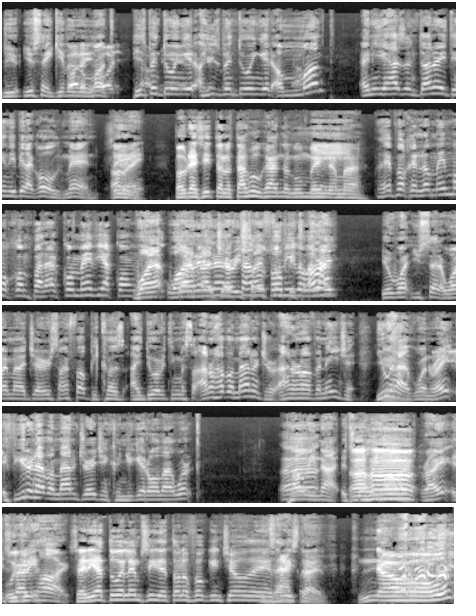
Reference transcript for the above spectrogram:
You, you say give him a month. He's been doing it. He's been doing it a month, and he hasn't done anything. They'd be like, oh man, Sí. all right. Pobrecito, lo están juzgando en un mes nada más. Eh, porque es lo mismo comparar comedia con Why? Why am I Jerry Estados Seinfeld? Unidos, Because, right. You what you said? Why am I Jerry Seinfeld? Because I do everything myself. I don't have a manager. I don't have an agent. You Yeah. have one, right? If you didn't have a manager agent, can you get all that work? Probably not. It's really Ajá. hard, right? It's Would very you- hard. ¿Sería tú el MC de todos los fucking shows de Exactly. freestyle? No.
